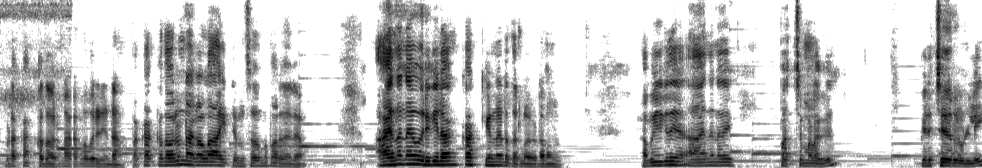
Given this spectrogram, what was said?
ഇവിടെ കക്കത്തോരൻ ഉണ്ടാക്കാനുള്ള പരിപാടി ഉണ്ടാകും അപ്പൊ കക്കത്തോരൻ ഉണ്ടാക്കാനുള്ള ഐറ്റംസ് ഒന്ന് പറഞ്ഞുതരാം. ആദ്യം തന്നെ ഒരു കിലോ കക്കിയാണ് എടുത്തിട്ടുള്ളത് കേട്ടോ നമുക്ക് അപ്പോൾ ഇതിൽ ആദ്യം തന്നെ പച്ചമുളക് പിന്നെ ചെറുള്ളി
